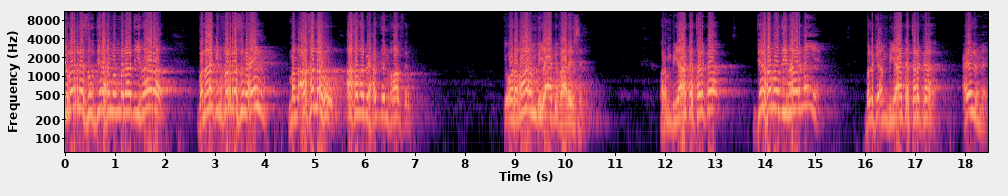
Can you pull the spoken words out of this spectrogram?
يورثوا درهم ولا دینارا ولكن فرثوا العلم من اخذه اخذ بحد وافر کہ علماء انبیاء کے بارے سے۔ اور انبیاء کا ترکہ درہم و دینار نہیں ہے، بلکہ انبیاء کا ترکہ علم ہے۔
